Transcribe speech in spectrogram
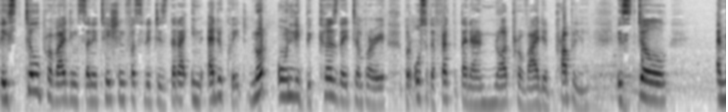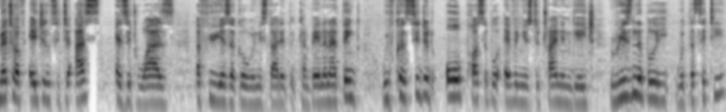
They're still providing sanitation facilities that are inadequate, not only because they're temporary, but also the fact that they are not provided properly is still a matter of agency to us as it was a few years ago when we started the campaign. And I think we've considered all possible avenues to try and engage reasonably with the city.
